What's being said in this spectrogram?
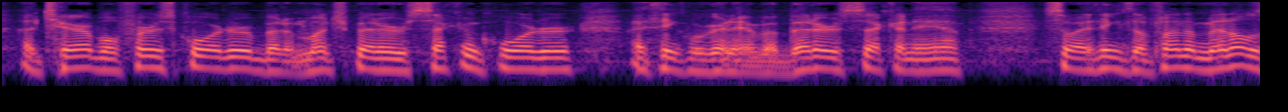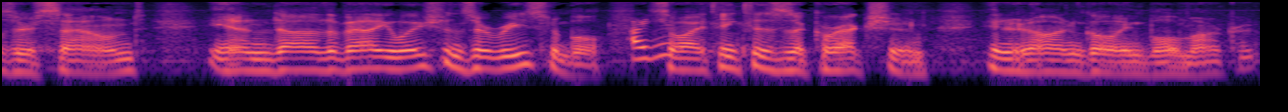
a, terrible first quarter, but a much better second quarter. I think we're going to have a better second half. So I think the fundamentals are sound and uh, the valuations are reasonable. Are so I think this is a correction in an ongoing bull market.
